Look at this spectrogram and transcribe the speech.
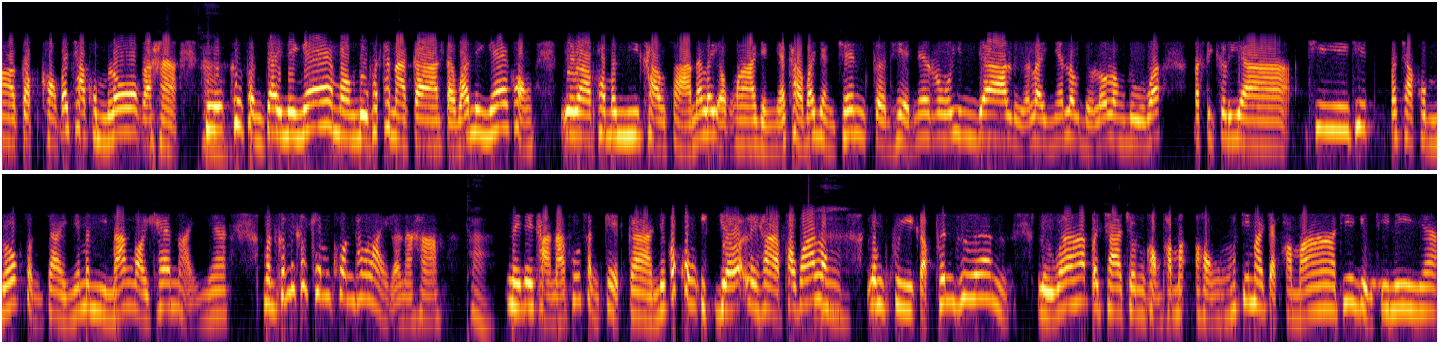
อ่ากับของประชาคมโลกอะค่ะคือคือสนใจในแง่มองดูพัฒนาการ แต่ว่าในแง่ของเวลาพอมันมีข่าวสารอะไรออกมาอย่างเงี้ยค่ะ ว่าอย่างเช่นเกิดเหตุในโรฮิงญาหรืออะไรเงี้ยเราเดี๋ยวเราลองดูว่าปฏิกิริยาที่ที่ประชาคมโลกสนใจเนี่ยมันมีมากน้อยแค่ไหนเนี่ย มันก็ไม่ค่อยเข้มข้นเท่าไหร่แล้วนะคะ ในในฐานะผู้สังเกตการเนี่ยก็คงอีกเยอะเลยค่ะ เพราะว่าลองลองคุยกับเพื่อนๆ หรือว่าประชาชนของพม่าของที่มาจากพม่าที่อยู่ที่นี่เนี่ย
